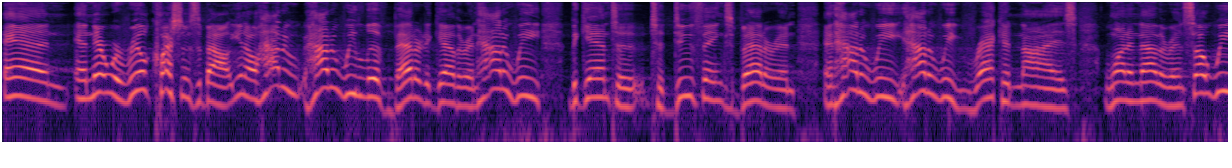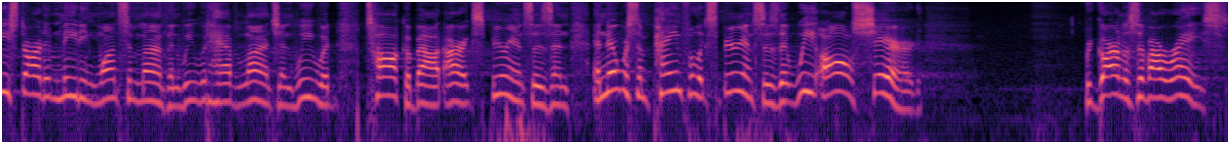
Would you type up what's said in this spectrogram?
And, and there were real questions about, you know, how do, how do we live better together and how do we begin to, to do things better and, and how, do we, how do we recognize one another? And so we started meeting once a month and we would have lunch and we would talk about our experiences. And, and there were some painful experiences that we all shared, regardless of our race.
